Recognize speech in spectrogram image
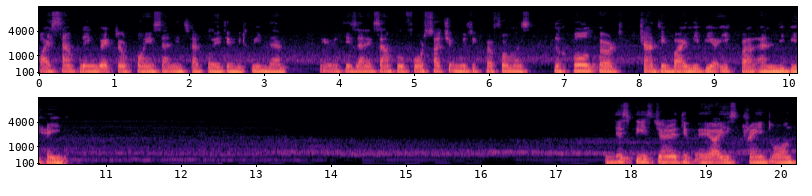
by sampling vector points and interpolating between them. Here it is an example for such a music performance, The Whole Earth, chanting by Libya Iqbal and Libby Haney. In this piece, generative AI is trained on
